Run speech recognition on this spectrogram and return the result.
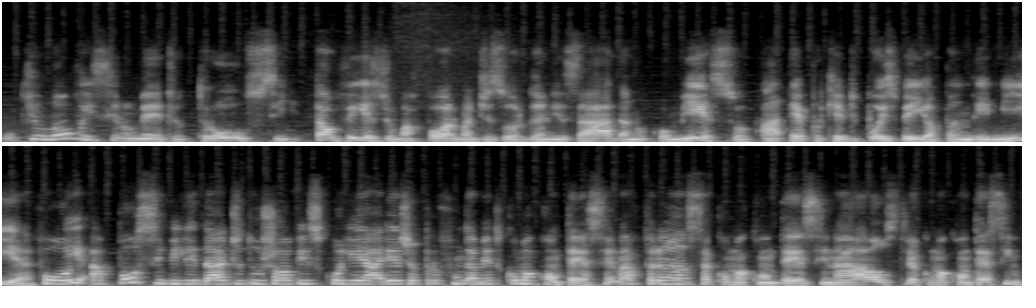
O que o novo ensino médio médio trouxe, talvez de uma forma desorganizada no começo, até porque depois veio a pandemia, foi a possibilidade do jovem escolher áreas de aprofundamento, como acontece na França, como acontece na Áustria, como acontece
